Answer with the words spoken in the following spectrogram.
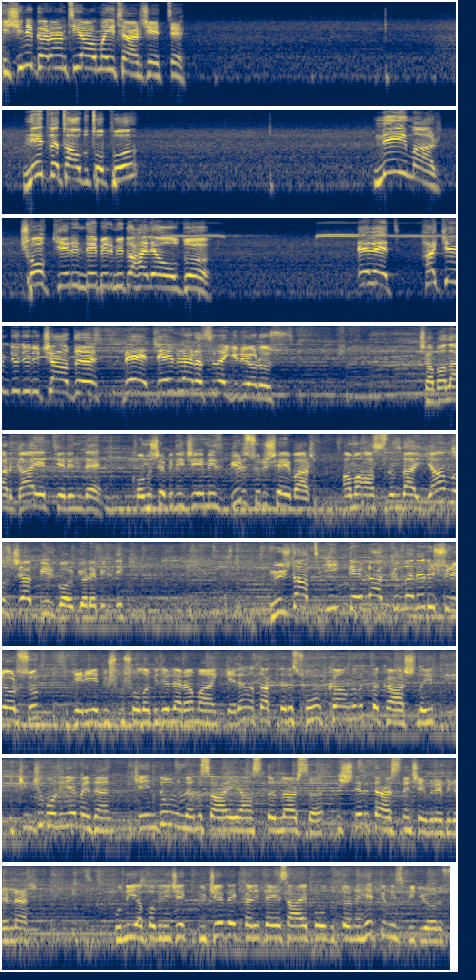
İşini garantiye almayı tercih etti. Nedved aldı topu. Neymar çok yerinde bir müdahale oldu. Evet, hakem düdüğünü çaldı ve devre arasına giriyoruz. Çabalar gayet yerinde. Konuşabileceğimiz bir sürü şey var ama aslında yalnızca bir gol görebildik. Müjdat ilk devre hakkında ne düşünüyorsun? Geriye düşmüş olabilirler ama gelen atakları soğukkanlılıkla karşılayıp ikinci golü yemeden kendi oyunlarını sahaya yansıtırlarsa işleri tersine çevirebilirler. Bunu yapabilecek güce ve kaliteye sahip olduklarını hepimiz biliyoruz.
